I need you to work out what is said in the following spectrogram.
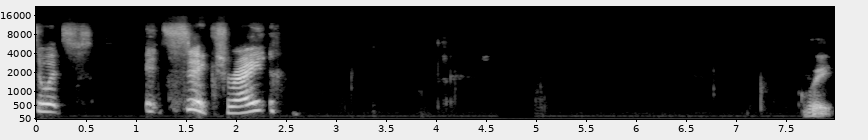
So it's it's six, right? Wait.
